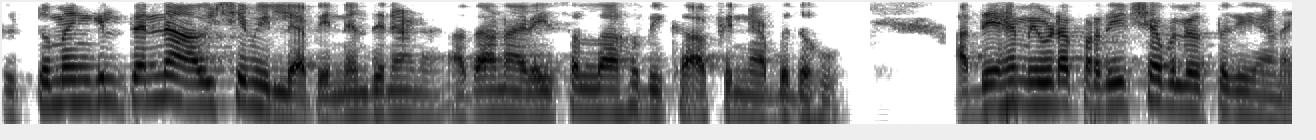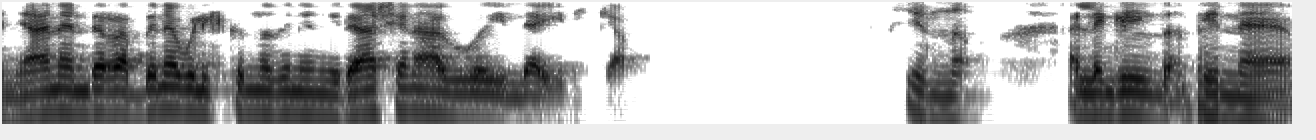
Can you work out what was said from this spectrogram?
കിട്ടുമെങ്കിൽ തന്നെ ആവശ്യമില്ല. പിന്നെന്തിനാണ്? അതാണ് അലൈസ് അള്ളാഹു ബി കാഫിൻ അബുദഹു. അദ്ദേഹം ഇവിടെ പ്രതീക്ഷ പുലർത്തുകയാണ്. ഞാൻ എന്റെ റബ്ബിനെ വിളിക്കുന്നതിന് നിരാശനാകുകയില്ലായിരിക്കാം എന്ന്. അല്ലെങ്കിൽ പിന്നെ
